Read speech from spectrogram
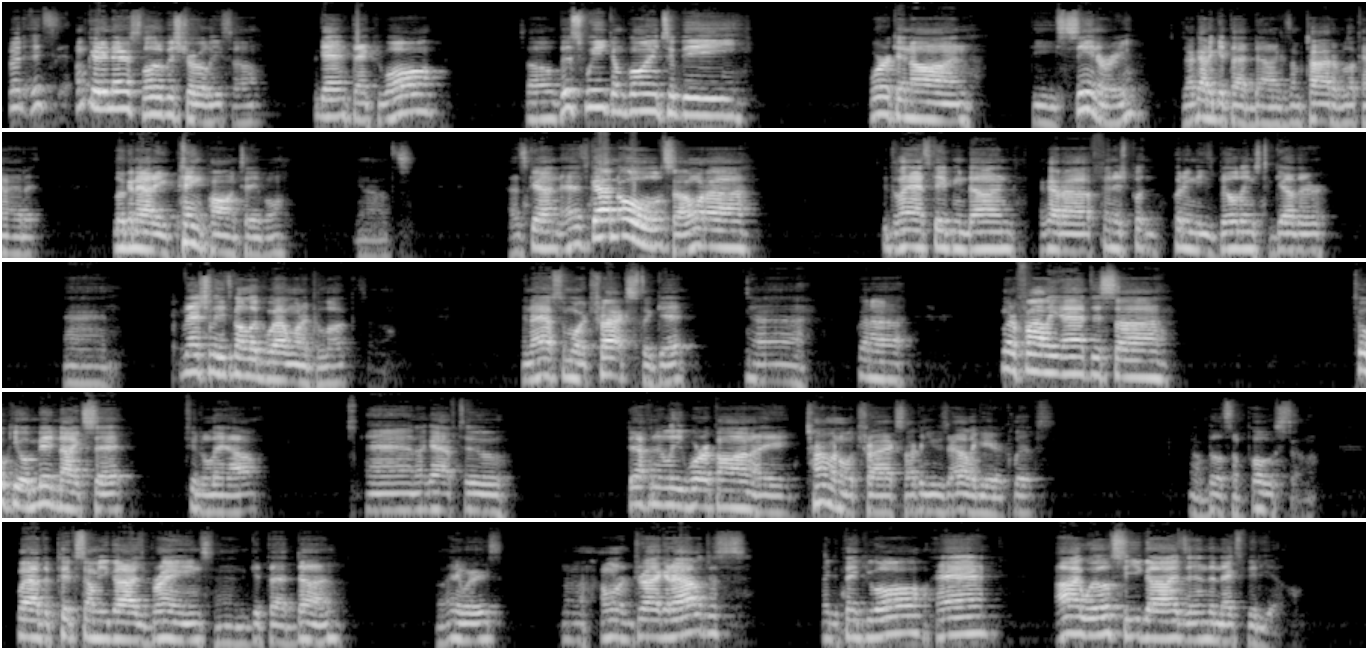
But it's I'm getting there slowly but surely. So again, thank you all. So this week I'm going to be working on the scenery. I got to get that done because I'm tired of looking at it, looking at a ping pong table. You know, it's that's gotten has gotten old, so I want to get the landscaping done. I gotta finish putting putting these buildings together, and eventually it's gonna look where I want it to look. So. And I have some more tracks to get. Uh, I'm gonna I'm gonna finally add this uh, Tokyo Midnight set to the layout, and I have to definitely work on a terminal track so I can use alligator clips. I'll build some posts. So we'll have to pick some of you guys' brains and get that done. So anyways, uh, I want to drag it out. Just like to thank you all, and I will see you guys in the next video.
